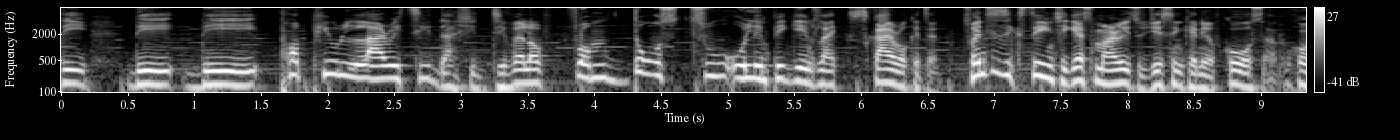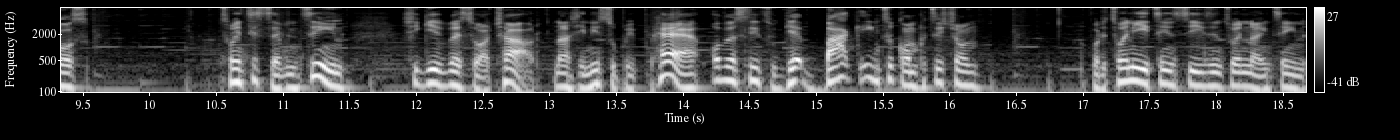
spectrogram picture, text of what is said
the the the popularity that she developed from those two Olympic Games like skyrocketed. 2016, she gets married to Jason Kenny, of course, and of course, 2017 she gives birth to a child. Now she needs to prepare, obviously, to get back into competition for the 2018 season, 2019,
